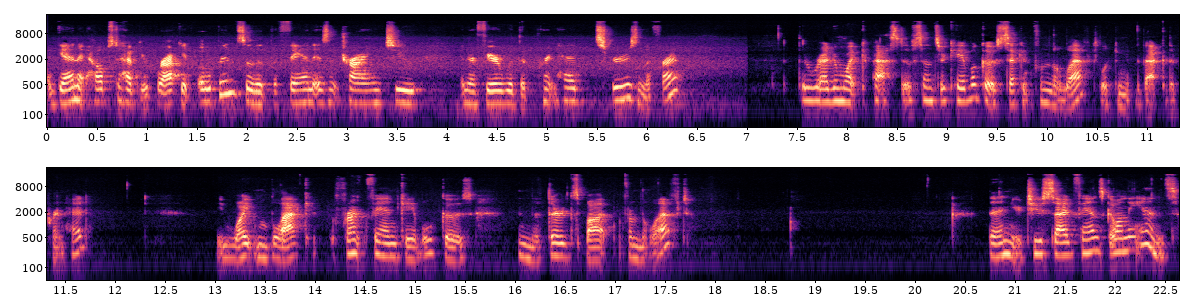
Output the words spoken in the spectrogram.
Again, it helps to have your bracket open so that the fan isn't trying to interfere with the print head screws in the front. The red and white capacitive sensor cable goes second from the left, looking at the back of the print head. The white and black front fan cable goes in the third spot from the left. Then your two side fans go on the ends.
